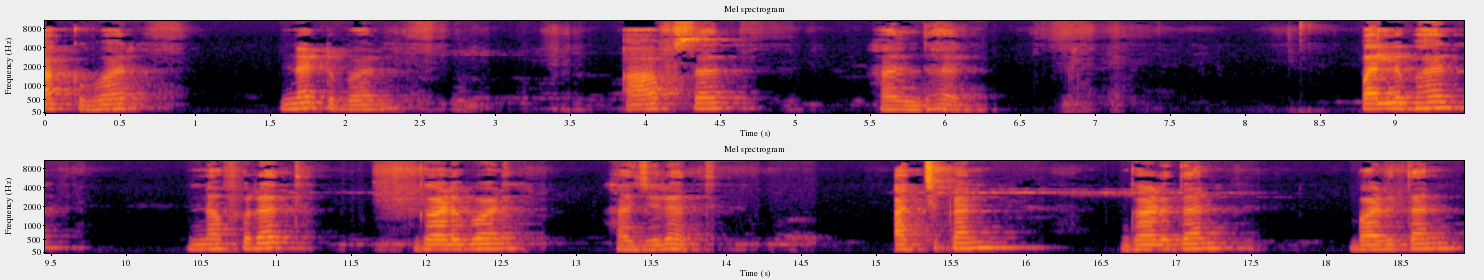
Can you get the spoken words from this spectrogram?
अकबर, नटवर, आफसर, हलधर। पल भर नफरत, गड़बड़, हज़रत। अचकन, गर्दन, बर्तन,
